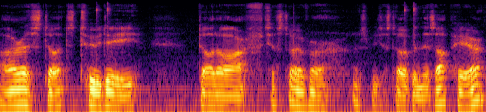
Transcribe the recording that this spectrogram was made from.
iris.2d.arff just over, let me just open this up here.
